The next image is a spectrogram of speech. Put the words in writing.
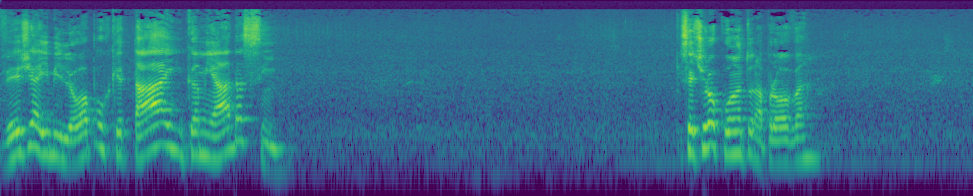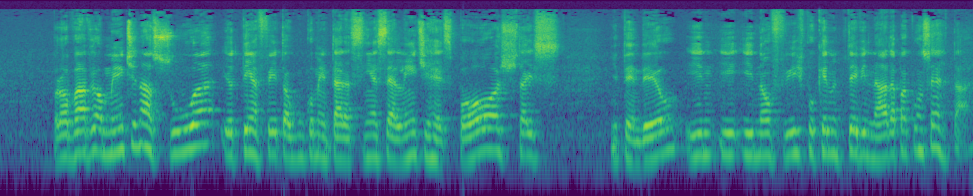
Veja aí melhor, porque tá encaminhada assim. Você tirou quanto na prova? Provavelmente na sua eu tenha feito algum comentário assim, excelente respostas entendeu? E, e, e não fiz porque não teve nada para consertar.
